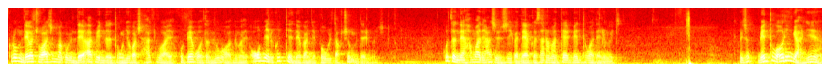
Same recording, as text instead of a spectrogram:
그럼 내가 좋아하지 마. 그러면 내 앞에 있는 동료가 자기 와요. 후배가 오든 누가 오든 간에 오면 그때 내가 이제 법을 딱 주면 되는 거죠. 그때 내가 한마디 할 수 있으니까 내가 그 사람한테 멘토가 되는 거지. 그죠? 멘토가 어려운 게 아니에요.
